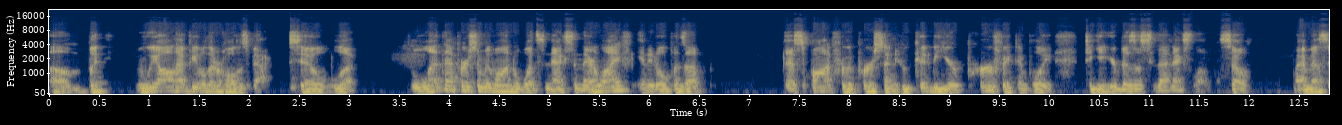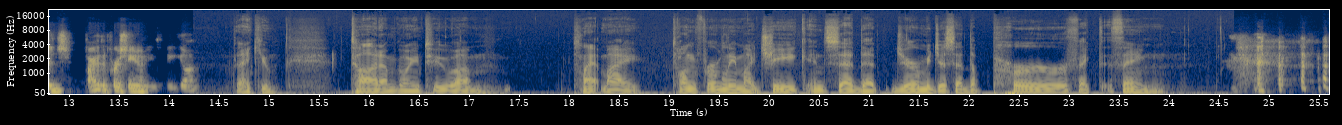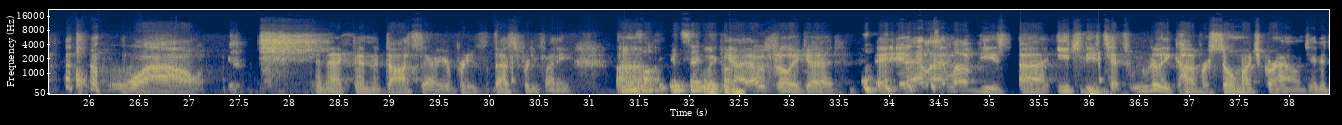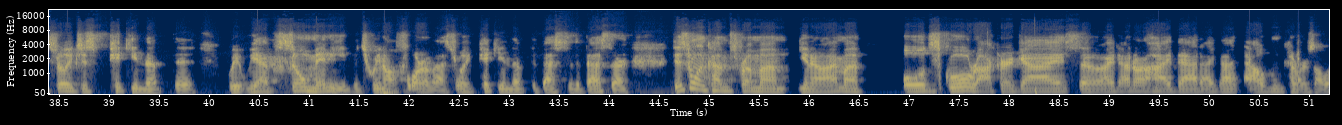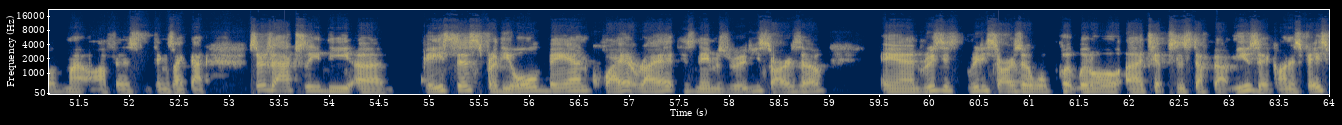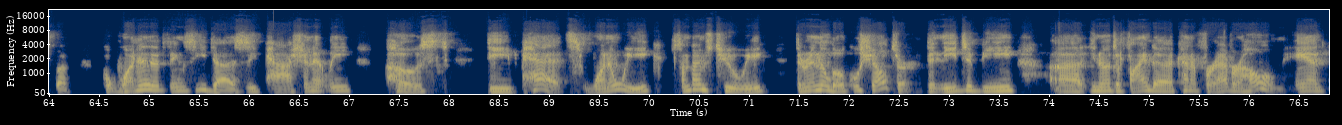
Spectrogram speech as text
Um, but we all have people that are holding us back. So look, let that person move on to what's next in their life, and it opens up a spot for the person who could be your perfect employee to get your business to that next level. So my message: fire the person you don't need to be gone. Thank you, Todd. I'm going to um, plant my tongue firmly in my cheek and said that Jeremy just said the perfect thing. wow connecting the dots there. You're pretty. That's pretty funny. Um, good segue. Yeah, that was really good. and, and I, I, love these. Uh, each of these tips. We really cover so much ground, and it's really just picking the. the we, we have so many between all four of us. Really picking the, the best of the best there. This one comes from. Um, you know, I'm a old school rocker guy, so I, I don't hide that. I got album covers all over my office and things like that. So there's actually the uh, bassist for the old band Quiet Riot. His name is Rudy Sarzo. And Rudy, Rudy Sarzo will put little uh, tips and stuff about music on his Facebook. But one of the things he does is he passionately posts the pets one a week, sometimes two a week. They're in the local shelter that need to be, uh, you know, to find a kind of forever home. And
